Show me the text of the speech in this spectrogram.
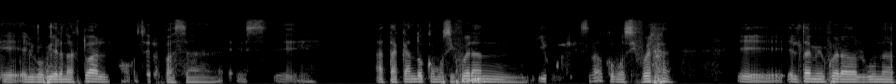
eh, el gobierno actual. Se la pasa este, atacando como si fueran iguales, ¿no? Como si fuera eh, él también fuera alguna,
